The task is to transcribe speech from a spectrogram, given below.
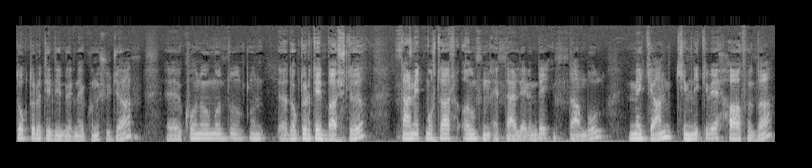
doktora tezlerine konuşacağız. E, konuğumuzun e, doktora tez başlığı Sermet Muhtar Alın'ın eserlerinde İstanbul, Mekan, Kimlik ve Hafıza.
